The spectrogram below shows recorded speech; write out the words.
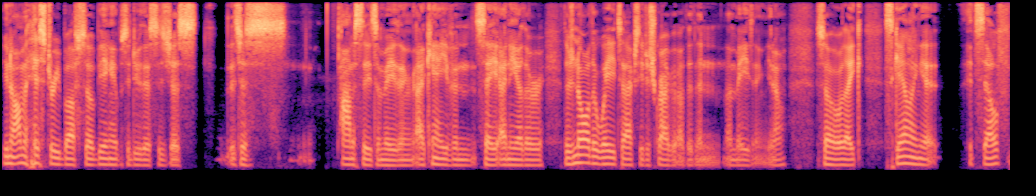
you know, I'm a history buff, so being able to do this is just it's just honestly, it's amazing. I can't even say any other, there's no other way to actually describe it other than amazing, you know? So like scaling it itself,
